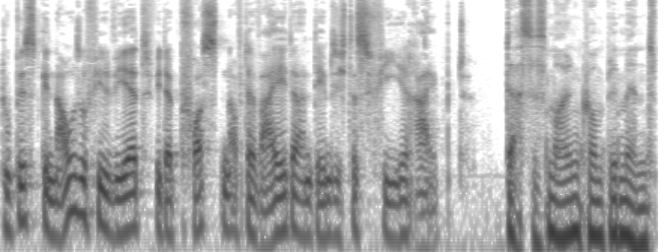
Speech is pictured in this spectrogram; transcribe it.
du bist genauso viel wert wie der Pfosten auf der Weide, an dem sich das Vieh reibt. Das ist mal ein Kompliment.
